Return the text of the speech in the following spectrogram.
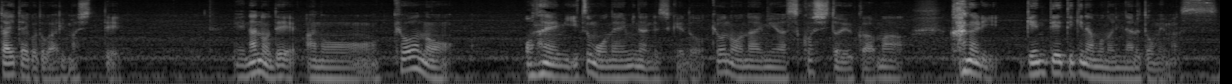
伝えたいことがありましてえなので、あのー、今日のお悩みいつもお悩みなんですけど今日のお悩みは少しというかまあかなり限定的なものになると思います。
